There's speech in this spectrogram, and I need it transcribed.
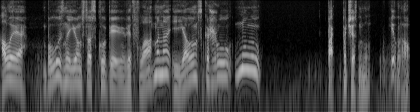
Але було знайомство з копією від флагмана, і я вам скажу, ну, так, по-чесному, і воно.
